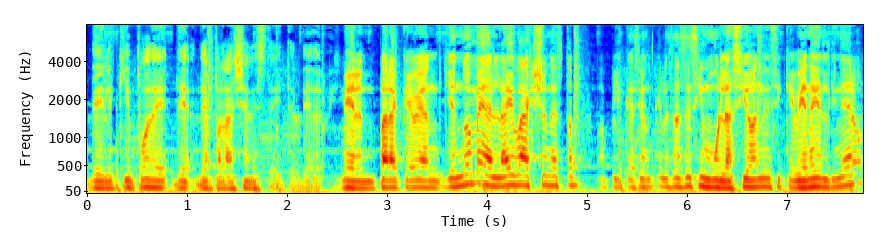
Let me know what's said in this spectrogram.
del equipo de, de- de Appalachian State el día de hoy. Miren, para que vean, yéndome a Live Action, esta aplicación que les hace simulaciones y que viene el dinero.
